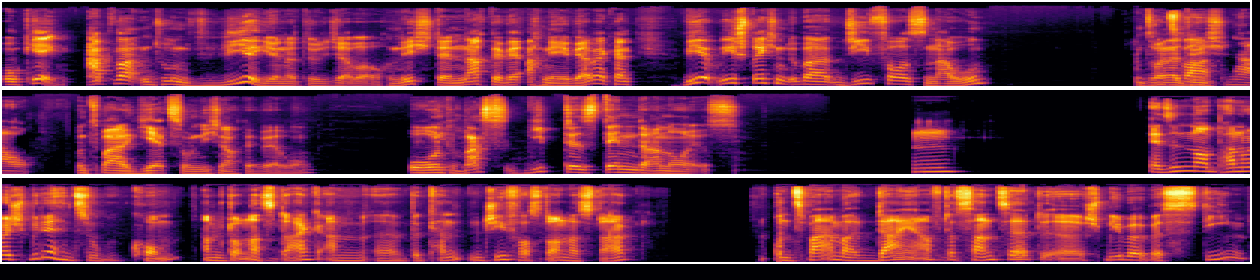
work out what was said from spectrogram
Okay, abwarten tun wir hier natürlich aber auch nicht, denn nach der, We ach nee, wir haben ja kein, wir, wir sprechen über GeForce Now. Und zwar, und zwar natürlich, now. und zwar jetzt und nicht nach der Werbung. Und was gibt es denn da Neues? Hm. Es sind noch ein paar neue Spiele hinzugekommen am Donnerstag, am äh, bekannten GeForce Donnerstag. Und zwar einmal Die After Sunset, äh, spielbar über Steam,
